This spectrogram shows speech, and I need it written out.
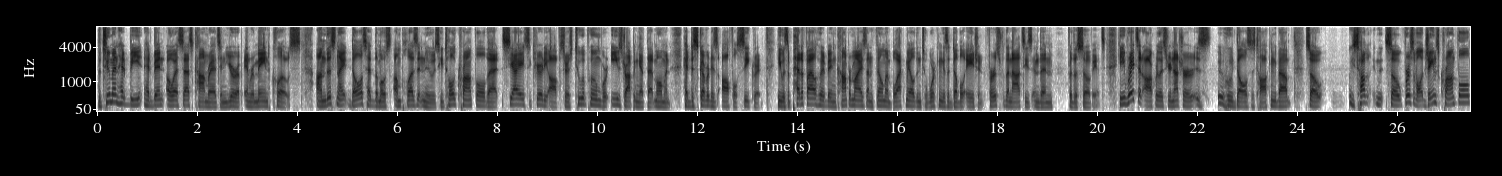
The two men had been had been OSS comrades in Europe and remained close. On this night, Dulles had the most unpleasant news. He told Kronthal that CIA security officers, two of whom were eavesdropping at that moment, had discovered his awful secret. He was a pedophile who had been compromised on film and blackmailed into working as a double agent, first for the Nazis and then for the Soviets. He rates it awkwardly, so you're not sure is who Dulles is talking about. So he's talking. So first of all, James Kronthal,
